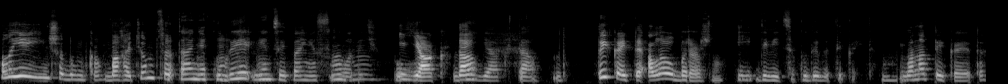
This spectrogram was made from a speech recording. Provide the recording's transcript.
Але є інша думка. Багатьом це Питання, куди М-м-м. він цей пеніс водить. Mm -hmm. і як, да? І як, так. Тикайте, але обережно. І дивіться, куди ви тикаєте. Вона тикаєте.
